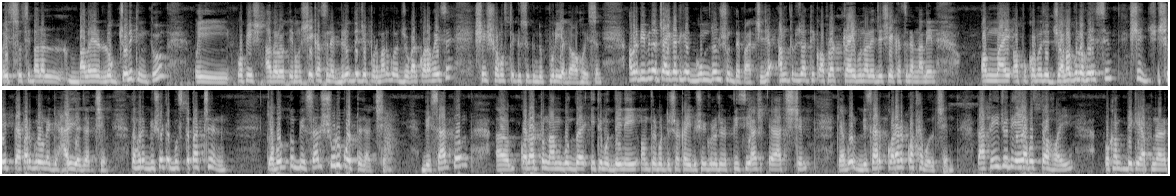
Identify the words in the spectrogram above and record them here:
ওই সচিবালয়ের লোকজনই কিন্তু ওই অফিস, আদালত এবং শেখ হাসিনার বিরুদ্ধে যে প্রমাণগুলো জোগাড় করা হয়েছে, সেই সমস্ত কিছু কিন্তু পুড়িয়ে দেওয়া হয়েছে। আমরা বিভিন্ন জায়গা থেকে গুঞ্জন শুনতে পাচ্ছি যে আন্তর্জাতিক অপরাধ ট্রাইব্যুনালে যে শেখ হাসিনার নামে অন্যায় অপকর্ম যে জমাগুলো হয়েছে, সেই সেই পেপারগুলো নাকি হারিয়ে যাচ্ছে। তাহলে বিষয়টা বুঝতে পারছেন? কেবল তো বিচার শুরু করতে যাচ্ছে। বিচার তো করার তো নামগুলো ইতিমধ্যে নেই। অন্তর্বর্তী সরকার এই বিষয়গুলো পিসি আসছে, কেবল বিচার করার কথা বলছে। তাতেই যদি এই অবস্থা হয়, ওখান থেকে আপনার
